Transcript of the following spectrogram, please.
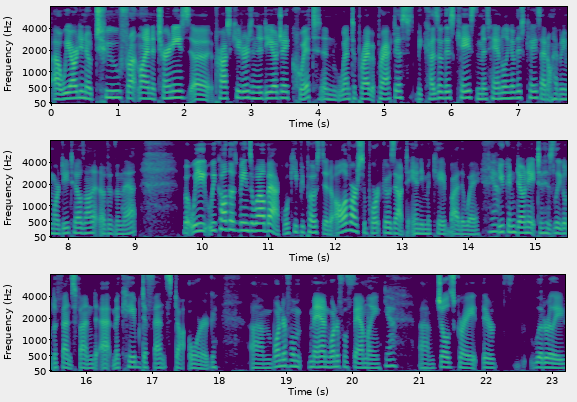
Uh, we already know two frontline attorneys, uh, prosecutors in the DOJ quit and went to private practice because of this case, the mishandling of this case. I don't have any more details on it other than that. But we, we called those beans a while back. We'll keep you posted. All of our support goes out to Andy McCabe, by the way. Yeah. You can donate to his legal defense fund at McCabeDefense.org. Um, wonderful man, wonderful family. Yeah. Um, Jill's great. They're literally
